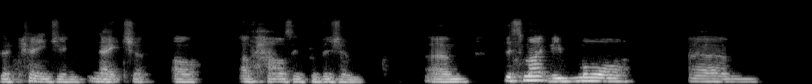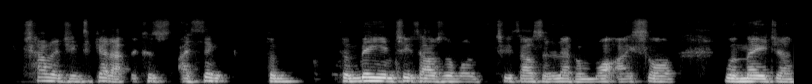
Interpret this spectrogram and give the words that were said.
the changing nature of of housing provision. Um, this might be more um, challenging to get at because I think for for me in 2001 2011 what I saw were major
